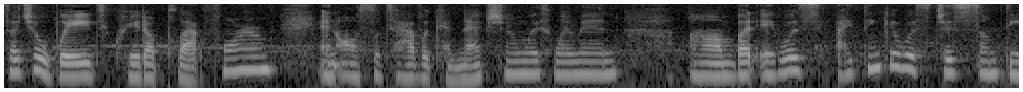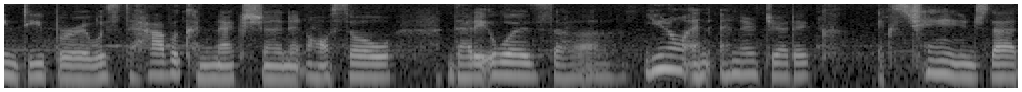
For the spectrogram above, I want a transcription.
such a way to create a platform and also to have a connection with women. Um, but it was i think it was just something deeper. It was to have a connection and also that it was, uh, you know, an energetic exchange that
